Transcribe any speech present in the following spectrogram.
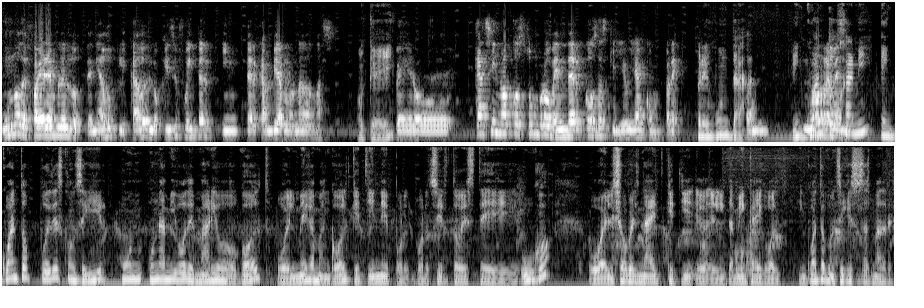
uno de Fire Emblem lo tenía duplicado y lo que hice fue inter- intercambiarlo nada más. Ok. Pero casi no acostumbro vender cosas que yo ya compré. Pregunta. ¿En No cuánto, revendo. Hani, en cuánto puedes conseguir un, un amigo de Mario Gold o el Mega Man Gold que tiene, por, por cierto, este Hugo? O el Shovel Knight que tiene, el también cae Gold. ¿En cuánto consigues esas madres?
